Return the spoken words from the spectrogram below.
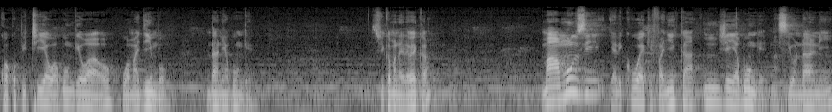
kwa kupitia wabunge wao wa majimbo ndani ya bunge. Sijui kama naeleweka. Maamuzi yalikuwa yakifanyika nje ya bunge na sio ndani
